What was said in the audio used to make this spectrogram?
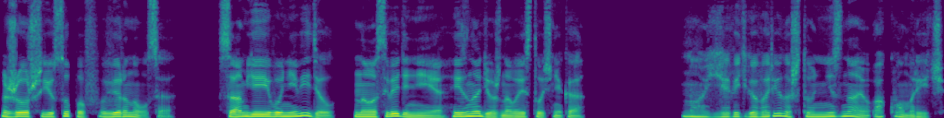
Жорж Юсупов вернулся. Сам я его не видел, но сведения из надежного источника. Но я ведь говорила, что не знаю, о ком речь.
